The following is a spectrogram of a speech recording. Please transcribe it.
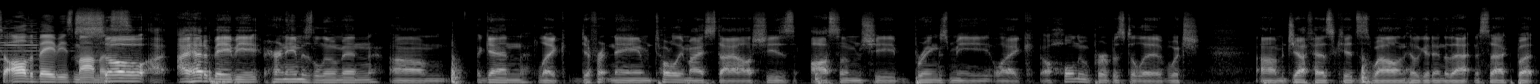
To all the babies, mamas. So I, I had a baby. Her name is Lumen. Um, again, like different name, totally my style. She's awesome. She brings me like a whole new purpose to live. Which um, Geoff has kids as well, and he'll get into that in a sec. But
